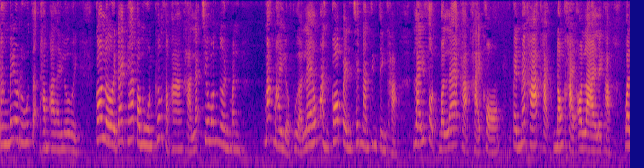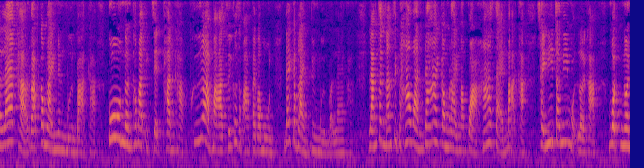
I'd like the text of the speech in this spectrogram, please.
ยังไม่รู้จะทำอะไรเลย ก็เลยได้แค่ประมูลเครื่องสำอางค่ะ และเชื่อว่าเงินมันมากมายเหลือเฟือแล้วมันก็เป็นเช่นนั้นจริง ๆ ค่ะ ไลฟ์สดวันแรกค่ะ ขายของเป็นแม่ค้าขายน้องขายออนไลน์เลยค่ะ วันแรกค่ะ รับกำไร 10,000 บาทค่ะ กู้เงินเข้ามาอีก 7,000 ค่ะ เพื่อมาซื้อเครื่องสำอางไปประมูล ได้กำไร 10,000 วันแรกค่ะ หลังจากนั้น 15 วันได้กำไรมากว่า 500,000บาทค่ะ ใช้หนี้เจ้าหนี้หมดเลยค่ะ หมดเงิน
